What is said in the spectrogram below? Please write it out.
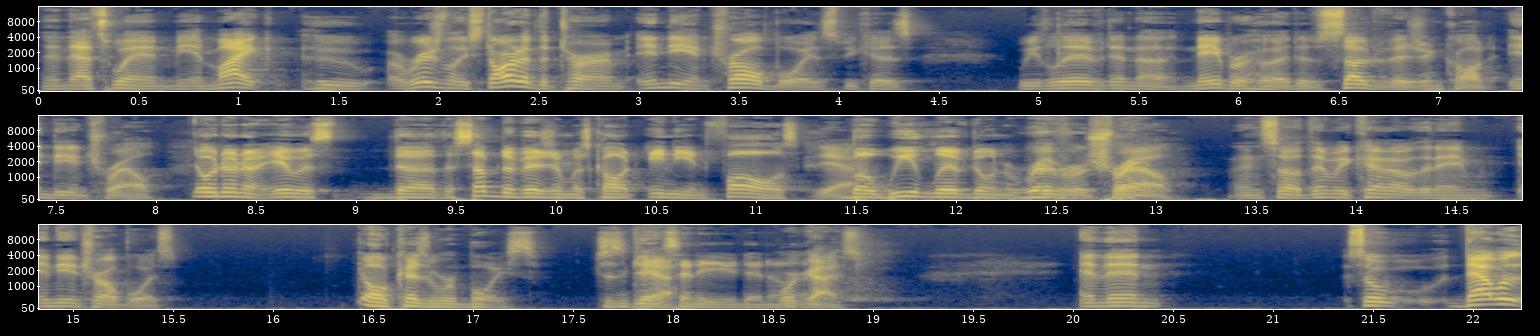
And that's when me and Mike, who originally started the term Indian Trail Boys, because we lived in a neighborhood, a subdivision called Indian Trail Oh no, no, it was the the subdivision was called Indian Falls. Yeah. but we lived on River, River Trail. Trail. And so then we came up with the name Indian Trail Boys. Oh, because we're boys. Just in case Yeah. any of you didn't know. We're that. guys. And then, so that was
